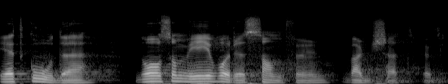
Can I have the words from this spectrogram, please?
er et gode, noe som vi i vårt samfunn verdsetter høyt.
